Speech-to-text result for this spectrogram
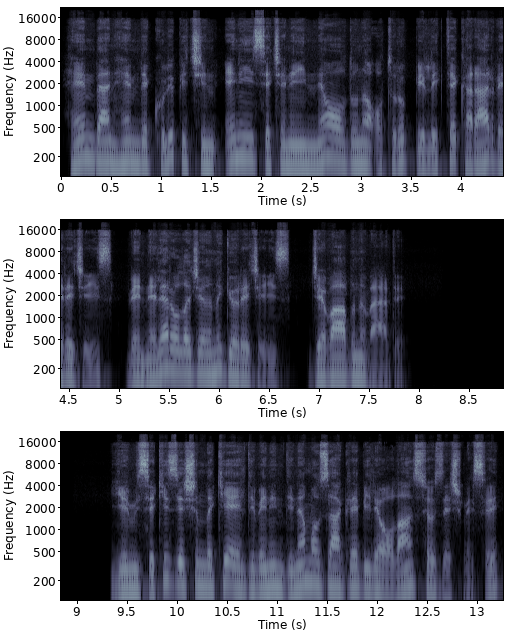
Hem ben hem de kulüp için en iyi seçeneğin ne olduğuna oturup birlikte karar vereceğiz ve neler olacağını göreceğiz, cevabını verdi. 28 yaşındaki eldivenin Dinamo Zagreb ile olan sözleşmesi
